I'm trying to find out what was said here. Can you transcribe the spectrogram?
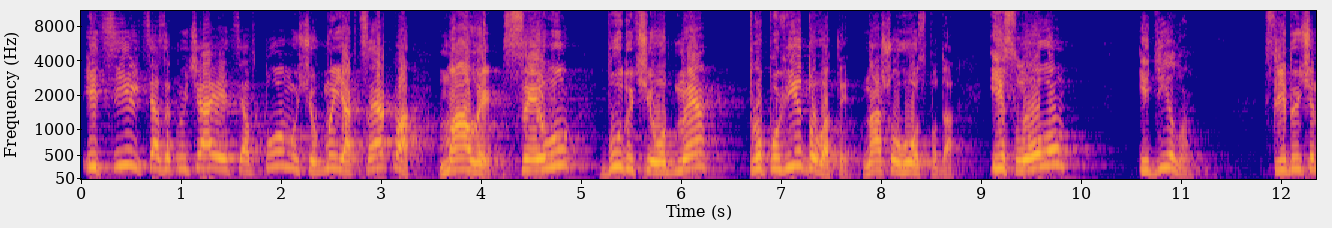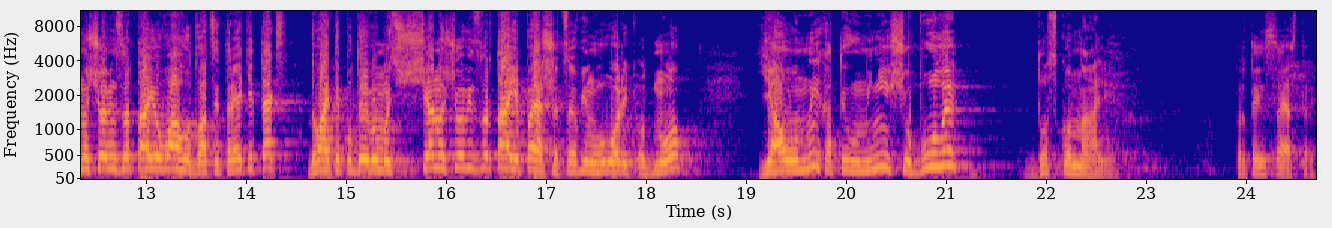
І ціль ця заключається в тому, щоб ми, як церква, мали силу, будучи одне, проповідувати нашого Господа і словом, і ділом. Слідуючи на що він звертає увагу, 23 текст. Давайте подивимось ще на що він звертає. Перше, це він говорить одно. Я у них, а ти у мені, що були досконалі. Брати і сестри,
